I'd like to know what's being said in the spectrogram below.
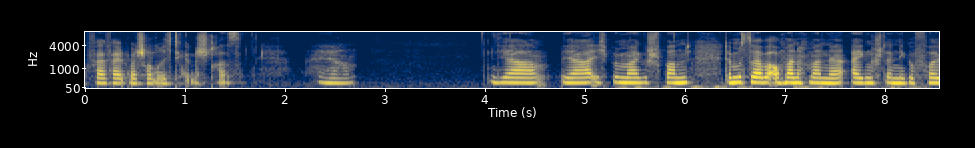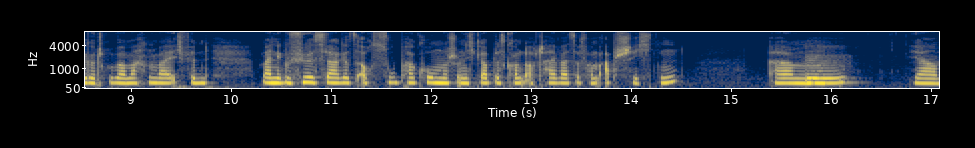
verfällt man schon richtig in Stress. Ja. Ja, ja, ich bin mal gespannt. Da müssten wir aber auch mal nochmal eine eigenständige Folge drüber machen, weil ich finde, meine Gefühlslage ist auch super komisch und ich glaube, das kommt auch teilweise vom Abschichten. Ähm, mhm. Ja,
